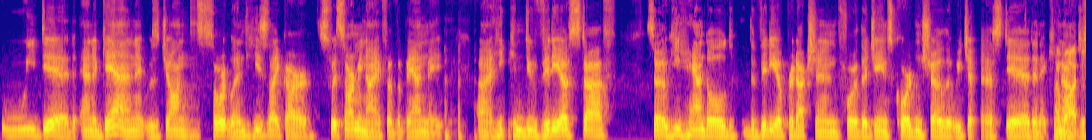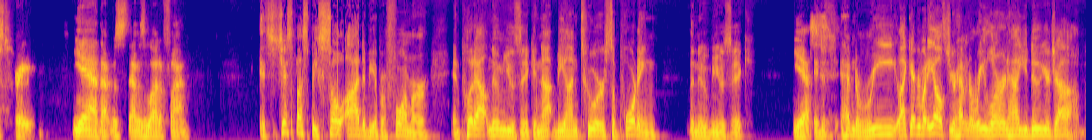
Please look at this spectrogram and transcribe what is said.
we did. And again, it was Jon Sortland. He's like our Swiss Army knife of a bandmate. Uh, he can do video stuff. So he handled the video production for the James Corden show that we just did, and it came out just great. Yeah, that was that was a lot of fun. It just must be so odd to be a performer and put out new music and not be on tour supporting the new music. Yes. And just having to re, like everybody else, you're having to relearn how you do your job.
